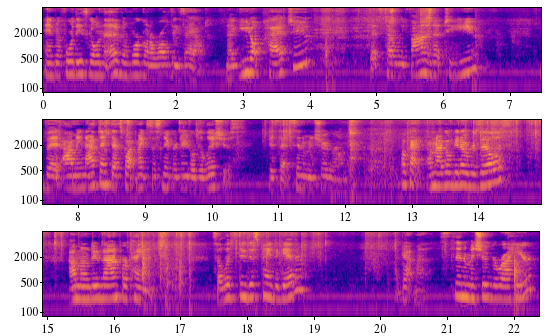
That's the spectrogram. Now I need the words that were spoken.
And before these go in the oven, we're going to roll these out. Now you don't have to. That's totally fine and up to you. But I mean, I think that's what makes a snickerdoodle delicious is that cinnamon sugar on it. Okay, I'm not going to get overzealous. I'm going to do nine per pan. So let's do this pan together. I got my cinnamon sugar right here.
